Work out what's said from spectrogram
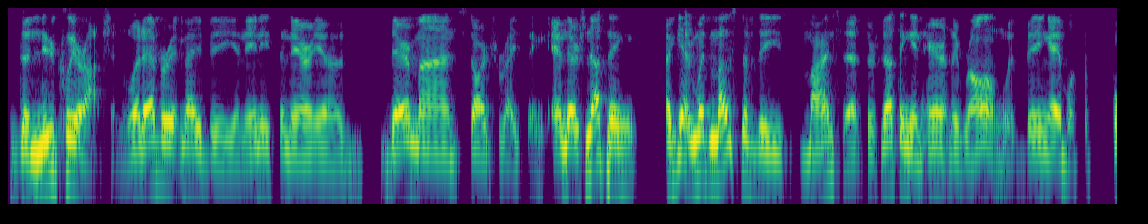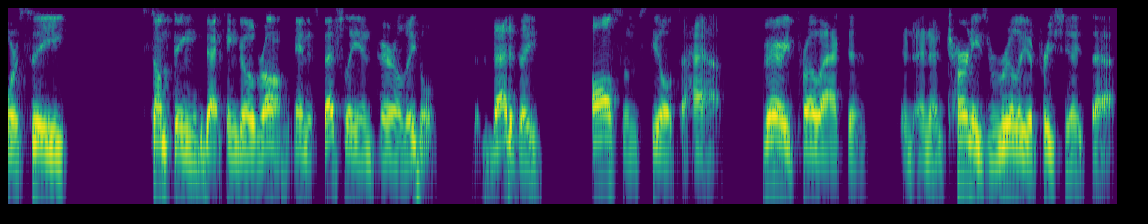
the nuclear option, whatever it may be in any scenario, their mind starts racing. And there's nothing, again, with most of these mindsets, there's nothing inherently wrong with being able to foresee something that can go wrong. And especially in paralegals, that is a awesome skill to have. Very proactive. And, and attorneys really appreciate that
